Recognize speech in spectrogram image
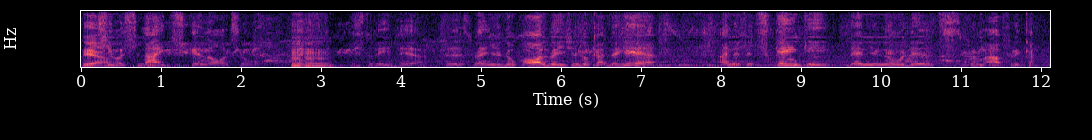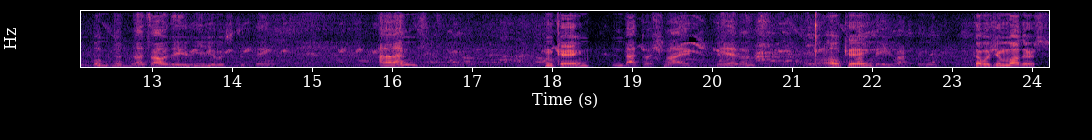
Yeah. She was light skinned also. Mm-hmm. straight hair. Yes, when you look always, you look at the hair. And if it's kinky, then you know it's from Africa. That's how they we used to think. And Okay. that was my parents. Okay. That was your mother's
